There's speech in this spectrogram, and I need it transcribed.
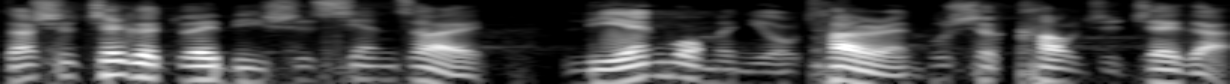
但是这个对比是现在。连我们犹太人不是靠着这个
